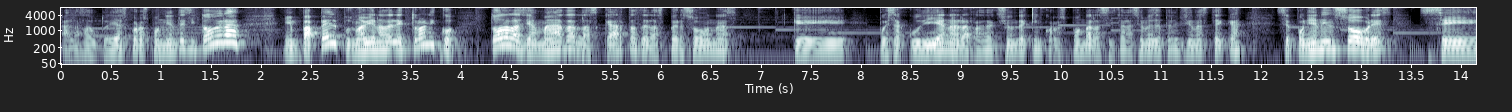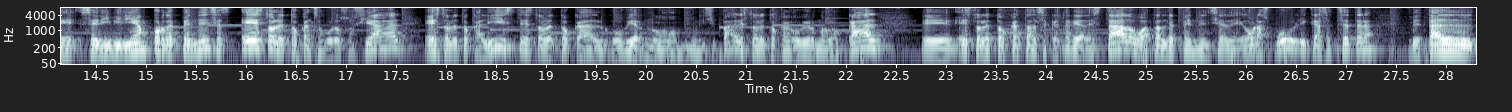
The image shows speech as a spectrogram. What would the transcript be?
a las autoridades correspondientes y todo era en papel, pues no había nada electrónico. Todas las llamadas, las cartas de las personas que pues acudían a la redacción de quien corresponda a las instalaciones de televisión azteca, se ponían en sobres, se, se, dividían por dependencias. Esto le toca al Seguro Social, esto le toca al ISTE, esto le toca al gobierno municipal, esto le toca al gobierno local, eh, esto le toca a tal Secretaría de Estado o a tal dependencia de obras públicas, etcétera, de tal,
